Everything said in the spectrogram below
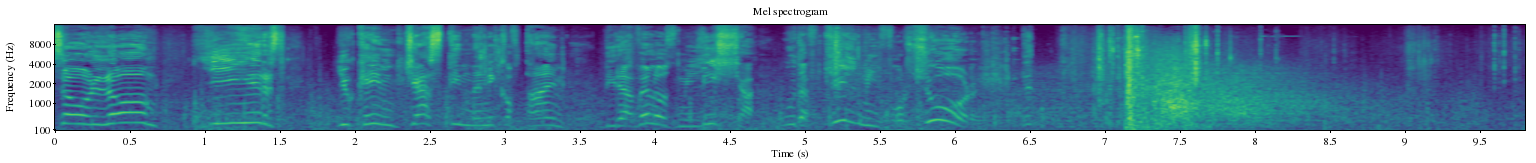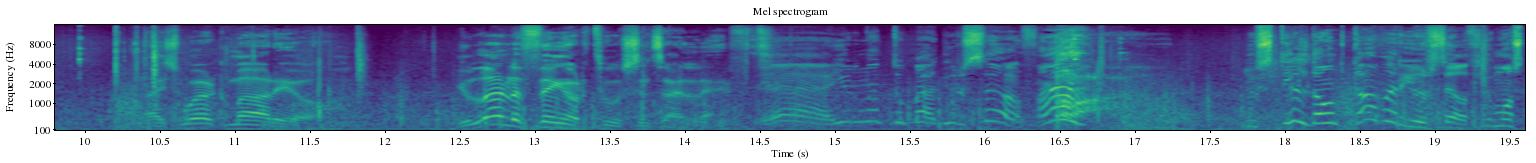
So long! Years! You came just in the nick of time. The Ravello's militia would have killed me for sure. The- Nice work, Mario. You learned a thing or two since I left. Yeah, you're not too bad yourself, huh? You still don't cover yourself. You must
